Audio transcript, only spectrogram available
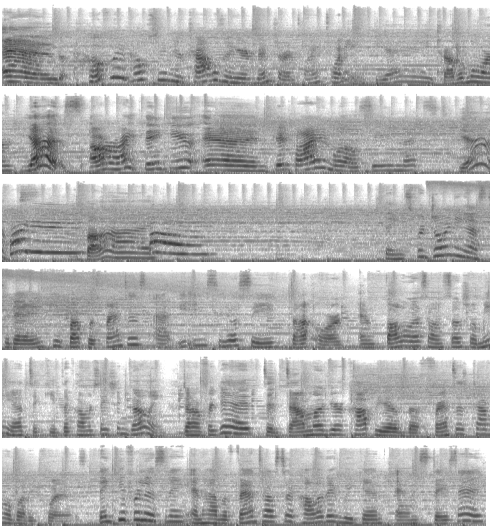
And hopefully it helps you in your travels and your adventure in 2020. Yay, travel more. Yes. All right. Thank you. And goodbye. And we'll see you next yeah. Friday. Bye. Bye. Thanks for joining us today. Keep up with Francis at eecoc.org and follow us on social media to keep the conversation going. Don't forget to download your copy of the Francis Travel Buddy Quiz. Thank you for listening and have a fantastic holiday weekend and stay safe.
